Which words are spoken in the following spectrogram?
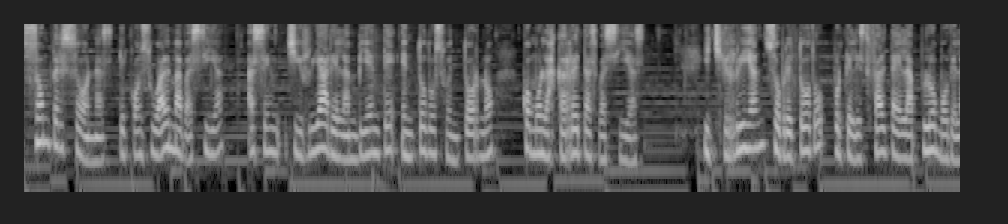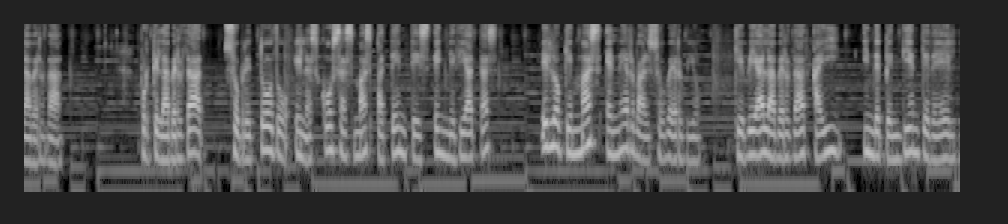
Son personas que con su alma vacía hacen chirriar el ambiente en todo su entorno como las carretas vacías, y chirrían sobre todo porque les falta el aplomo de la verdad. Porque la verdad sobre todo en las cosas más patentes e inmediatas, es lo que más enerva al soberbio, que vea la verdad ahí, independiente de él,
